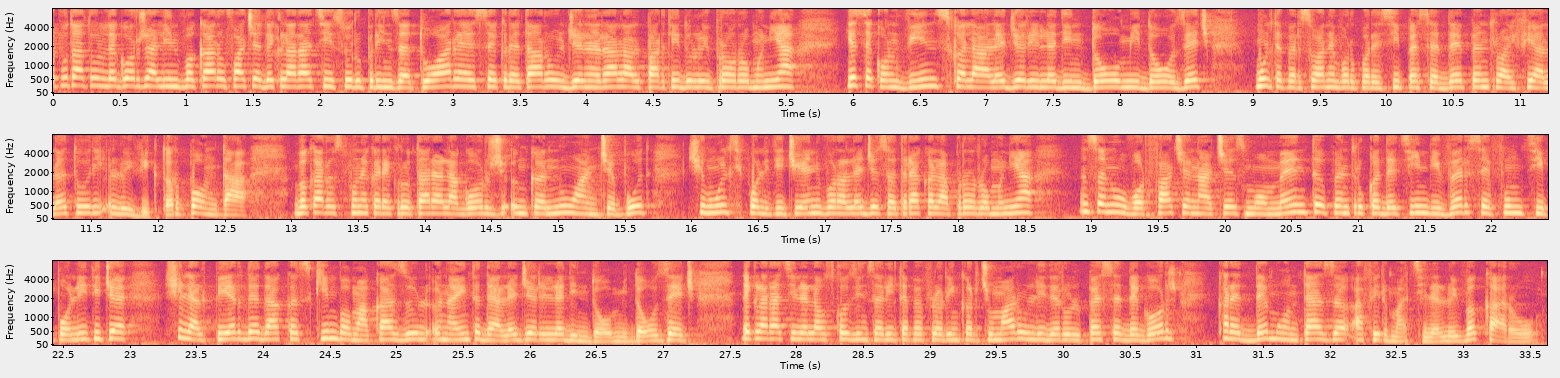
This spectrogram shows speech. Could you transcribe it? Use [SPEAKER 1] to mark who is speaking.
[SPEAKER 1] Deputatul de Gorj Alin Văcaru face declarații surprinzătoare. Secretarul general al Partidului Pro-România este convins că la alegerile din 2020 multe persoane vor părăsi PSD pentru a-i fi alături lui Victor Ponta. Văcaru spune că recrutarea la Gorj încă nu a început și mulți politicieni vor alege să treacă la Pro-România, însă nu o vor face în acest moment pentru că dețin diverse funcții politice și le-ar pierde dacă schimbă macazul înainte de alegerile din 2020. Declarațiile l-au scos din sărite pe Florin Cărciumarul, liderul PSD Gorj, care demontează afirmațiile lui Văcaru.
